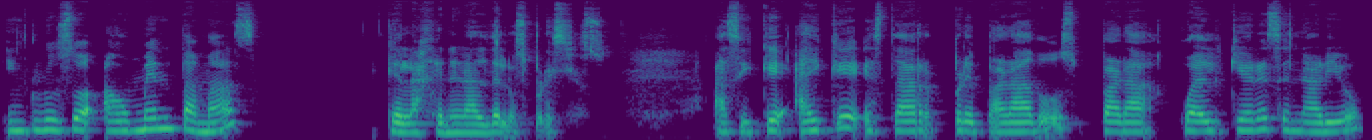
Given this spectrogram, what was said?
incluso aumenta más que la general de los precios. Así que hay que estar preparados para cualquier escenario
